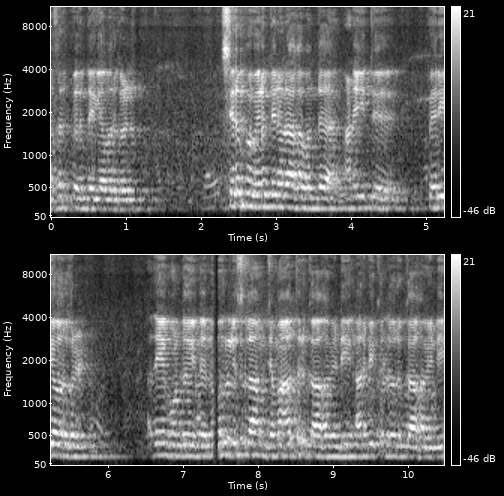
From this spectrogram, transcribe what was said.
ஹசரத் பெருந்தகை அவர்கள் சிறப்பு விருந்தினராக வந்த அனைத்து பெரியோர்கள் அதே போன்று இந்த நூருல் இஸ்லாம் ஜமாத்திற்காக வேண்டி அரபிக்கல்லூருக்காக வேண்டி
